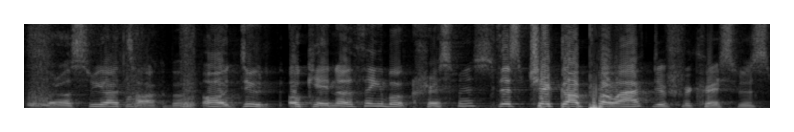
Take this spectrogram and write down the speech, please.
What else we gotta talk about? Oh, dude. Okay, another thing about Christmas. This chick got Proactiv for Christmas.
